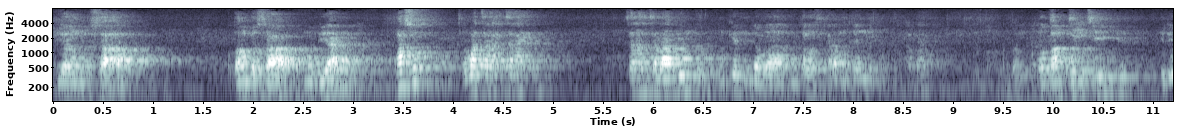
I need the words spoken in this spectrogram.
yang besar atau besar kemudian masuk lewat celah-celah celah-celah pintu. Mungkin kalau sekarang mungkin apa lubang kunci. Jadi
